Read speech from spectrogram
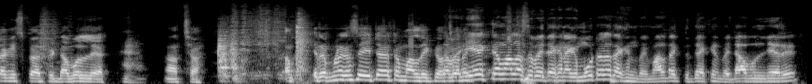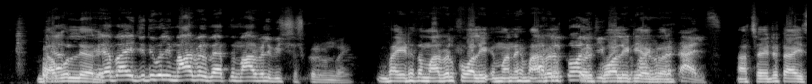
টাকা স্কোয়ার ফিট ডাবল লেয়ার হ্যাঁ। আচ্ছা। এটা আপনার কাছে এটা একটা মাল দেখতে পাচ্ছি। তারপরে এই একটা মাল আছে ভাই দেখেন আগে মোটাটা দেখেন ভাই মালটা একটু দেখেন ভাই ডাবল লেয়ারের ডাবল লেয়ার এটা ভাই যদি বলি মার্বেল ভাই আপনি মার্বেল বিশ্বাস করবেন ভাই। ভাই এটা তো মার্বেল কোয়ালিটি মানে মার্বেল কোয়ালিটি একবার। টাইলস আচ্ছা এটা টাইস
